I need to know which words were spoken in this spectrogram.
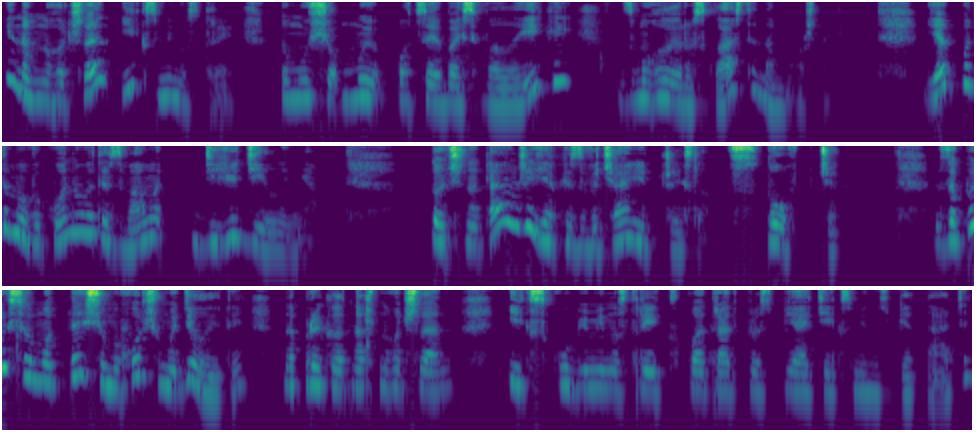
і на многочлен х мінус 3, тому що ми оцей весь великий змогли розкласти на множники. Як будемо виконувати з вами дію ділення? Точно так же, як і звичайні числа, стовпчик. Записуємо те, що ми хочемо ділити, наприклад, наш многочлен х кубі мінус 3х квадрат плюс 5х мінус 15,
